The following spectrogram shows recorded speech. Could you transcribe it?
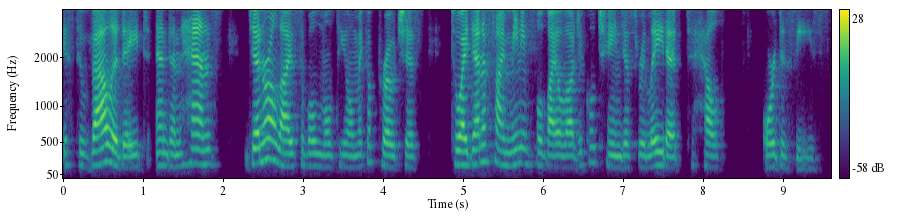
is to validate and enhance generalizable multiomic approaches to identify meaningful biological changes related to health or disease.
